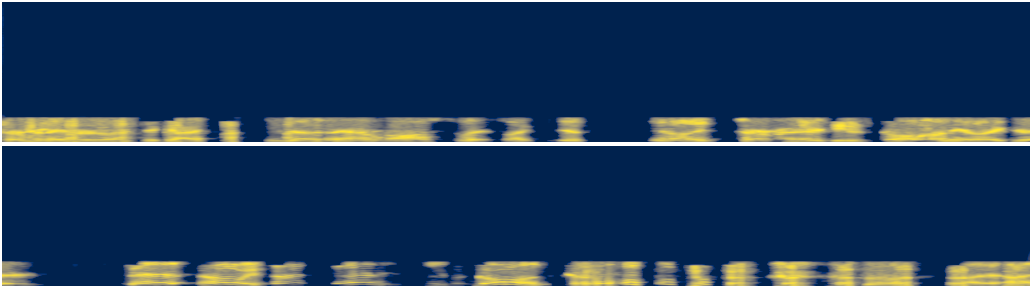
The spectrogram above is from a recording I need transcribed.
Terminator. like the guy, he doesn't have an off switch. Like you just you know, like Terminator keeps going. You're like, dead. No, he's not dead. He's keeping going. so I, I,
